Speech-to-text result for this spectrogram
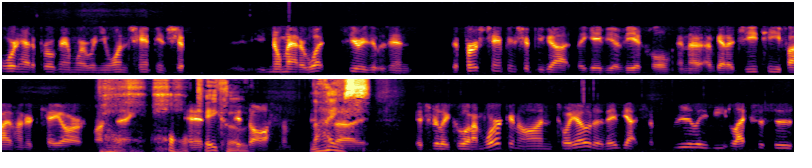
Ford had a program where when you won a championship, no matter what series it was in, the first championship you got, they gave you a vehicle, and I've got a GT 500 KR Mustang, Oh, and it's, K-code. it's awesome. It's, Nice. uh, it's really cool, and I'm working on Toyota. They've got some really neat Lexuses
